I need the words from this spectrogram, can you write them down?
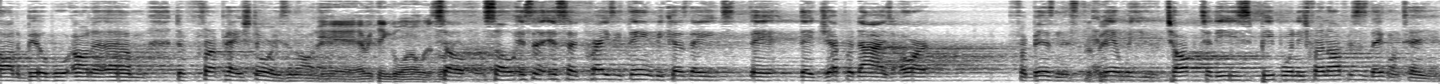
all the billboard all the um the front page stories and all that Yeah, everything going on with us. so so it's a it's a crazy thing because they they they jeopardize art for business, and then when you talk to these people in these front offices, they gonna tell you,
